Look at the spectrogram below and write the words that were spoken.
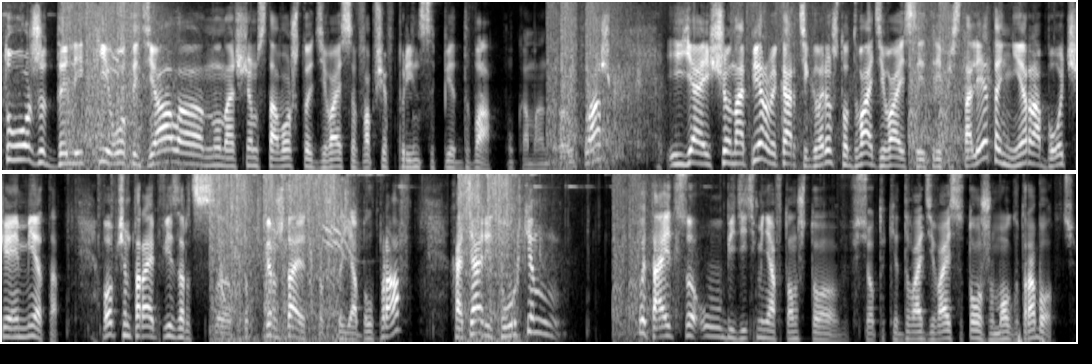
тоже далеки от идеала. Ну, начнем с того, что девайсов вообще в принципе два у команды Royal Flash. И я еще на первой карте говорил, что два девайса и три пистолета не рабочая мета. В общем-то, Ripe Wizards э, подтверждают то, что я был прав. Хотя Ритуркин пытается убедить меня в том, что все-таки два девайса тоже могут работать.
